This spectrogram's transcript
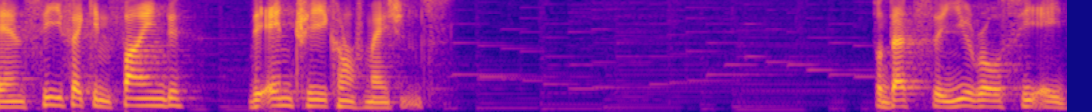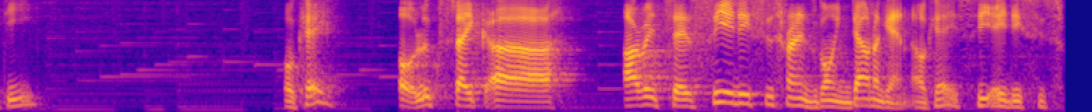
and see if I can find the entry confirmations. So that's the Euro CAD. Okay, Oh, looks like uh, Arvid says CAD Swiss is going down again. Okay, CAD Swiss.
